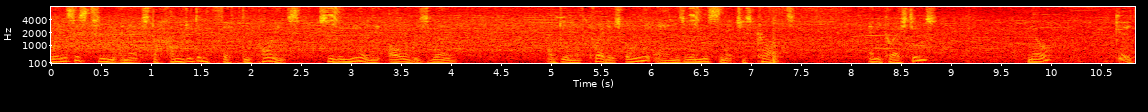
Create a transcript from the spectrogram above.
wins his team an extra 150 points, so they nearly always win. A game of Quidditch only ends when the snitch is caught. Any questions? No? Good.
